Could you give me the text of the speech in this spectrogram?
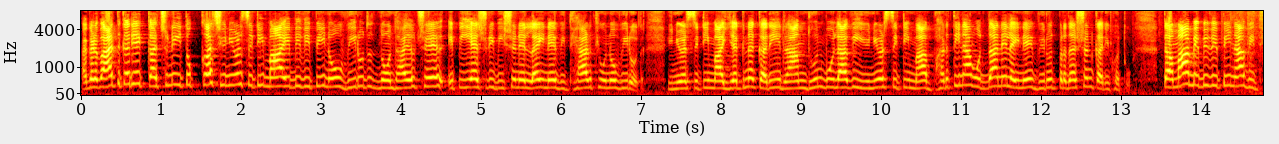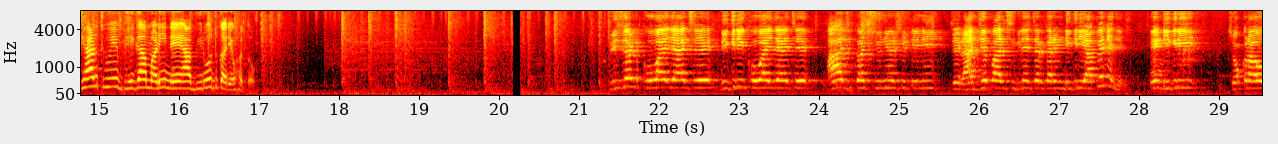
આગળ વાત કરીએ કચ્છની, તો કચ્છ યુનિવર્સિટીમાં એબીવીપીનો વિરોધ નોંધાયો છે. પીએચડી વિષયને લઈને વિદ્યાર્થીઓનો વિરોધ. યુનિવર્સિટીમાં યજ્ઞ કરી રામધૂન બોલાવી યુનિવર્સિટીમાં ભરતીના મુદ્દાને લઈને વિરોધ પ્રદર્શન કર્યું હતું. તમામ એબીવીપીના વિદ્યાર્થીઓએ ભેગા મળીને આ વિરોધ કર્યો હતો. રિઝલ્ટ ખોવાઈ જાય છે ડિગ્રી ખોવાઈ જાય છે. આજ કચ્છ યુનિવર્સિટીની જે રાજ્યપાલ સિગ્નેચર કરીને ડિગ્રી આપે ને જે, એ ડિગ્રી છોકરાઓ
